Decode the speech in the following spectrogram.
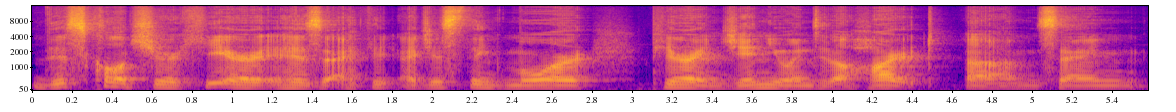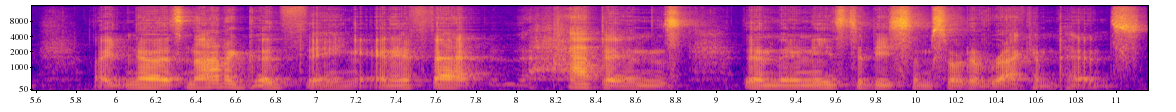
this culture here is, I, th- I just think, more pure and genuine to the heart, um, saying, like, no, it's not a good thing. And if that happens, then there needs to be some sort of recompense.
